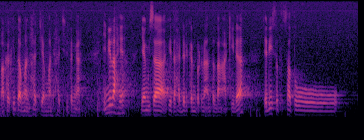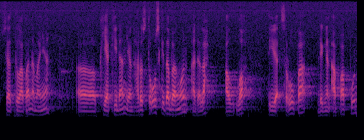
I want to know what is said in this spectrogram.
Maka kita manhaj yang manhaj di tengah. Inilah ya yang bisa kita hadirkan berkenaan tentang akidah. Jadi satu satu, satu apa namanya Eh, keyakinan yang harus terus kita bangun adalah Allah tidak serupa dengan apa pun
